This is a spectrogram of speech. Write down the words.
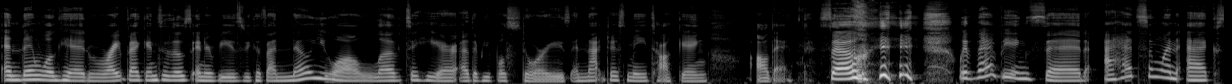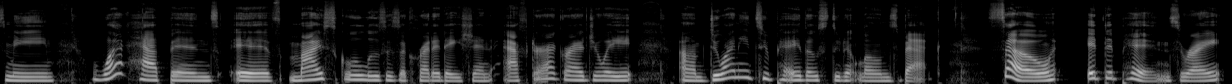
and then we'll get right back into those interviews because I know you all love to hear other people's stories and not just me talking all day. So, with that being said, I had someone ask me, What happens if my school loses accreditation after I graduate? Um, do I need to pay those student loans back? So, it depends, right?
